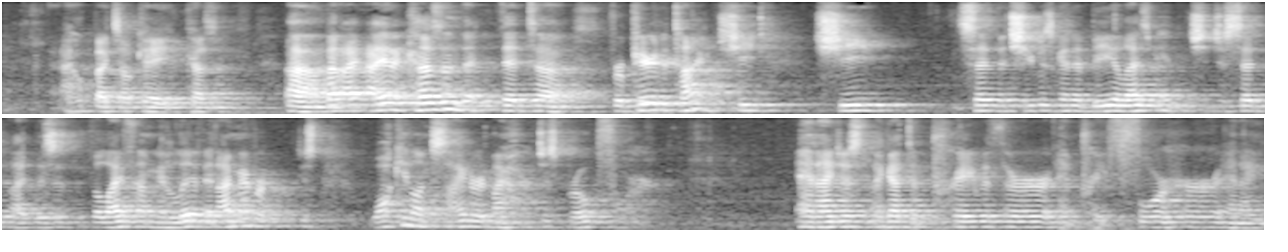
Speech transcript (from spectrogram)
I hope that's okay, cousin. Uh, but I, I, had a cousin that, that uh, for a period of time, she, she said that she was going to be a lesbian. She just said, This is the life that I'm going to live. And I remember just walking alongside her, and my heart just broke for her. And I just, I got to pray with her and pray for her. And, I,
